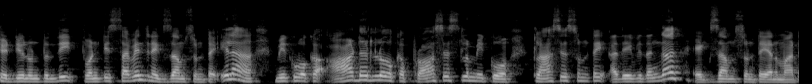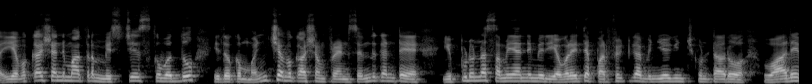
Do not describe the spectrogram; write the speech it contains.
షెడ్యూల్ ఉంటుంది ట్వంటీ సెవెంత్న ఎగ్జామ్స్ ఉంటాయి. ఇలా మీకు ఒక ఆర్డర్లో ఒక ప్రాసెస్లో మీకు క్లాసెస్ ఉంటాయి అదేవిధంగా ఎగ్జామ్స్ ఉంటాయి అన్నమాట. ఈ అవకాశాన్ని మాత్రం మిస్ చేసుకోవద్దు. ఇది ఒక మంచి అవకాశం ఫ్రెండ్స్. ఎందుకంటే ఇప్పుడున్న సమయాన్ని మీరు ఎవరైతే పర్ఫెక్ట్గా వినియోగించుకుంటారో వారే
